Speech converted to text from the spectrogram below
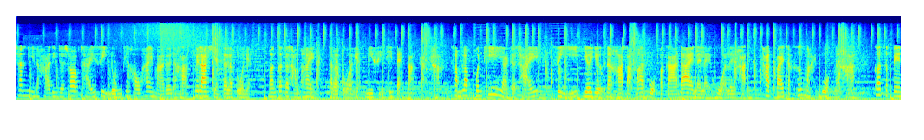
ชันนี้นะคะดีมจะชอบใช้สีลุงที่เขาให้มาด้วยนะคะ เวลาเขียนแต่ละตัวเนี่ย มันก็จะทำให้แต่ละตัวเนี่ยมีสีที่แตกต่างกัน ค่ะสำหรับคนที่อยากจะใช้สีเยอะๆนะคะ สามารถบวกปากกาได้หลาย ๆ หัวเลยค่ะ ถัดไปจากเครื่องหมายบวกนะคะ ก็จะเป็น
